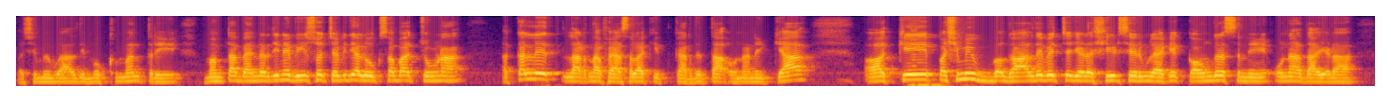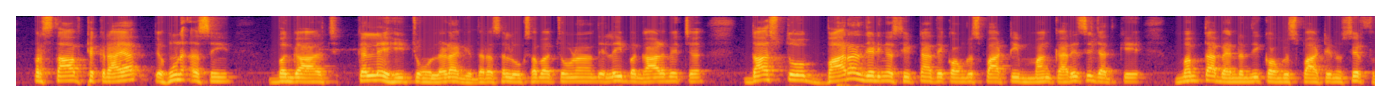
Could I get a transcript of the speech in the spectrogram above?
ਪੱਛਮੀ ਬੰਗਾਲ ਦੀ ਮੁੱਖ ਮੰਤਰੀ ਮਮਤਾ ਬੈਨਰਜੀ ਨੇ 2024 ਦੀਆਂ ਲੋਕ ਸਭਾ ਚੋਣਾਂ ਇਕੱਲੇ ਲੜਨ ਦਾ ਫੈਸਲਾ ਕੀ- ਕਰ ਦਿੱਤਾ। ਉਹਨਾਂ ਨੇ ਕਿਹਾ ਕਿ ਪੱਛਮੀ ਬੰਗਾਲ ਦੇ ਵਿੱਚ ਜਿਹੜਾ ਸ਼ੀਟ ਸ਼ੇਅਰਿੰਗ ਨੂੰ ਲੈ ਕੇ ਕਾਂਗਰਸ ਨੇ ਉਹਨਾਂ ਦਾ ਜਿਹੜਾ ਪ੍ਰਸਤਾਵ ਠਕਰਾਇਆ ਤੇ ਹੁਣ ਅਸੀਂ ਬੰਗਾਲ 'ਚ ਇਕੱਲੇ ਹੀ ਚੋਣ ਲੜਾਂਗੇ। ਦਰਅਸਲ ਲੋਕ ਸਭਾ ਚੋਣਾਂ ਦੇ ਲਈ ਬੰਗਾਲ ਵਿੱਚ 10 ਤੋਂ 12 ਜਿਹੜੀਆਂ ਸੀਟਾਂ ਤੇ ਕਾਂਗਰਸ ਪਾਰਟੀ ਮੰਗ ਕਰ ਰਹੀ ਸੀ, ਜਦਕਿ ਮਮਤਾ ਬੈਨਰਜੀ ਕਾਂਗਰਸ ਪਾਰਟੀ ਨੂੰ ਸਿਰਫ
